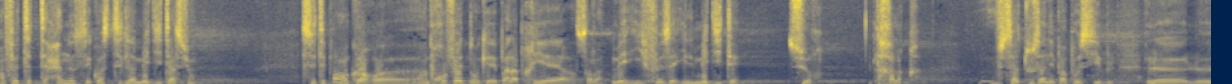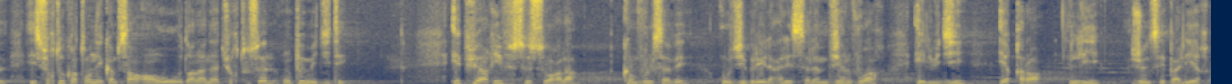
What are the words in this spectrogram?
En fait, c'est quoi? C'était de la méditation. C'était pas encore euh, un prophète, donc il n'y avait pas la prière, mais il faisait, il méditait sur le khalq, ça, tout ça n'est pas possible. et surtout quand on est comme ça en haut, dans la nature tout seul, on peut méditer. Et puis arrive ce soir-là, comme vous le savez, où Jibril salam vient le voir et lui dit Iqra, lis, je ne sais pas lire.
